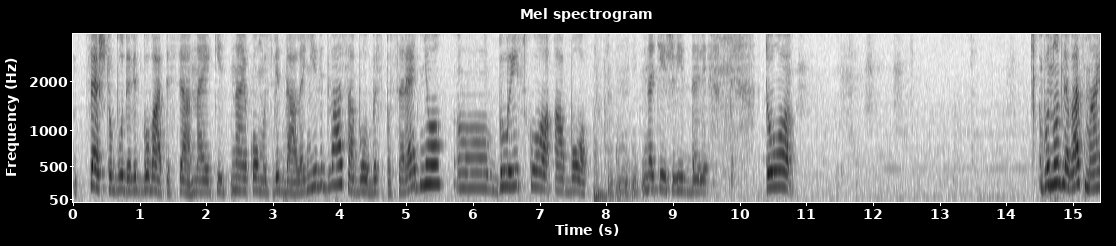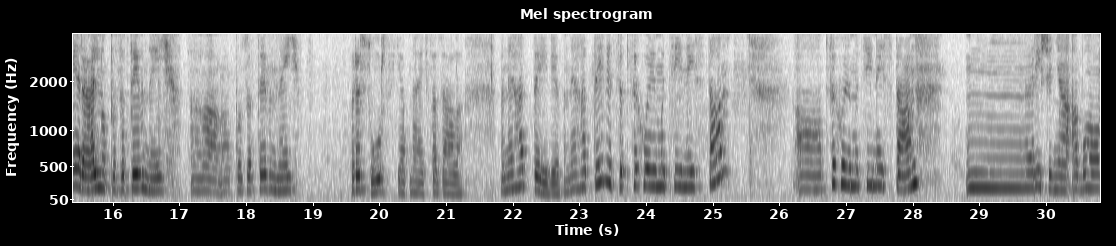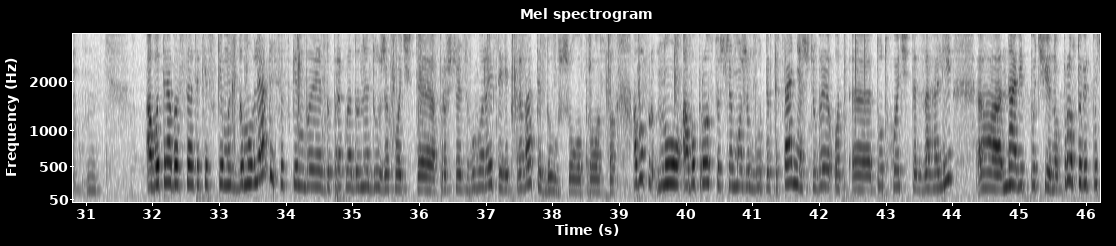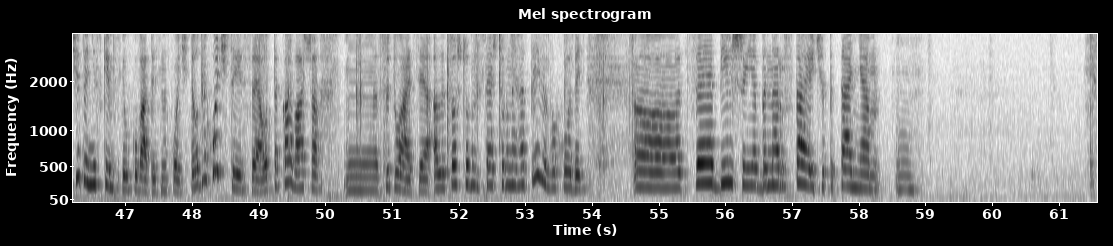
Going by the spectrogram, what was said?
Е, це, що буде відбуватися на, якійсь, на якомусь віддаленні від вас, або безпосередньо о, близько, або на тій ж віддалі, то воно для вас має реально позитивний, а, позитивний ресурс, я б навіть казала. В негативі. В негативі це психоемоційний стан. Психоемоційний стан рішення або. Або треба все-таки з кимось домовлятися, з ким ви, до прикладу, не дуже хочете про щось говорити, відкривати душу просто. Або ну, або просто ще може бути питання, що ви от е, тут хочете взагалі е, на відпочинок, просто відпочити, ні з ким спілкуватись не хочете. От не хочете і все. От така ваша м, ситуація. Але то, що те, що в негативі виходить, е, це більше якби наростаюче питання. м, Е,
